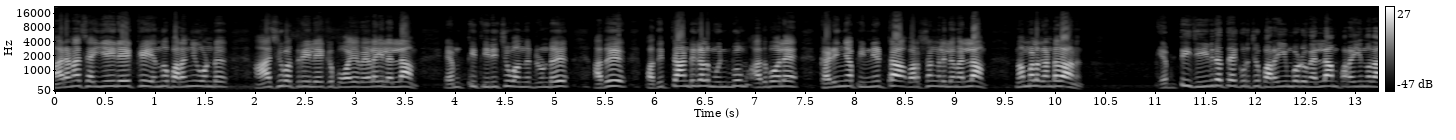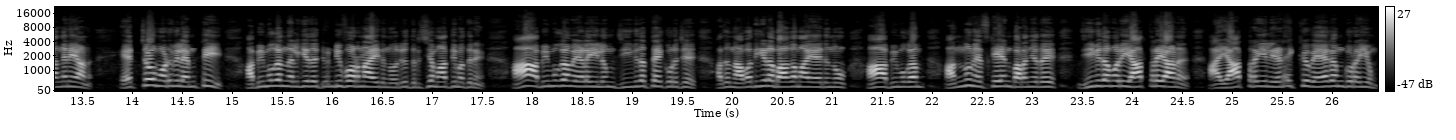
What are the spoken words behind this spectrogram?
മരണശയ്യയിലേക്ക് എന്ന് പറഞ്ഞുകൊണ്ട് ആശുപത്രിയിലേക്ക് പോയ വേളയിലെല്ലാം എം ടി തിരിച്ചു വന്നിട്ടുണ്ട്. അത് പതിറ്റാണ്ടുകൾ മുൻപും അതുപോലെ കഴിഞ്ഞ പിന്നിട്ട വർഷങ്ങളിലുമെല്ലാം നമ്മൾ കണ്ടതാണ്. എം ടി ജീവിതത്തെക്കുറിച്ച് പറയുമ്പോഴും എല്ലാം പറയുന്നത് അങ്ങനെയാണ്. ഏറ്റവും ഒടുവിൽ എം ടി അഭിമുഖം നൽകിയത് ട്വന്റി ഫോറിനായിരുന്നു. ഒരു ദൃശ്യമാധ്യമത്തിന്. ആ അഭിമുഖവേളയിലും ജീവിതത്തെക്കുറിച്ച് അത് നവതിയുടെ ഭാഗമായിരുന്നു ആ അഭിമുഖം. അന്നും എസ് കെ എൻ പറഞ്ഞത് ജീവിതം ഒരു യാത്രയാണ്. ആ യാത്രയിൽ ഇടയ്ക്ക് വേഗം കുറയും.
